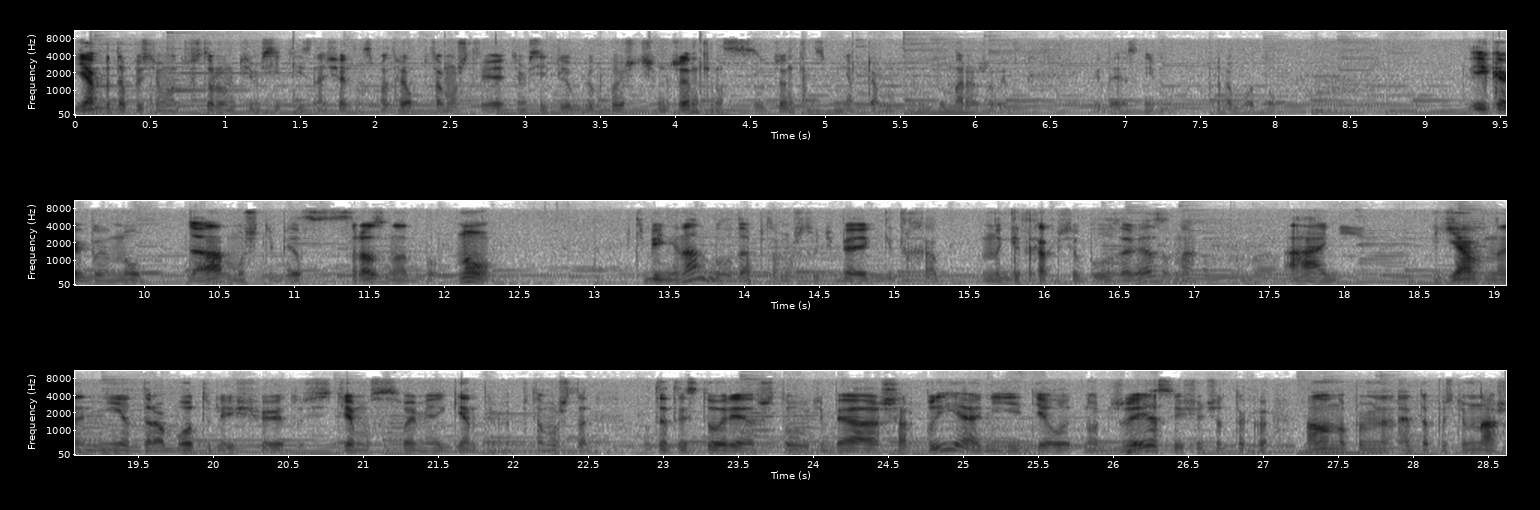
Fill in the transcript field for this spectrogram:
Я бы, допустим, вот в сторону TeamCity изначально смотрел, потому что я TeamCity люблю больше, чем Jenkins. Jenkins меня прям вымораживает, когда я с ним работал. И как бы, ну, да, может тебе сразу надо было. Ну, тебе не надо было, да, потому что у тебя GitHub, на GitHub все было завязано, а они явно не доработали еще эту систему со своими агентами, потому что вот эта история, что у тебя шарпы, они делают Node.js, еще что-то такое, оно напоминает, допустим, наш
